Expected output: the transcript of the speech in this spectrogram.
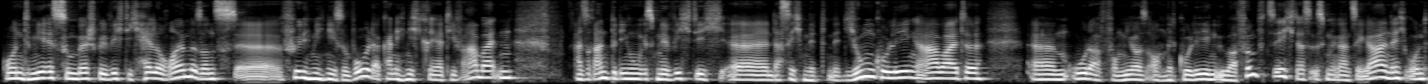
Und mir ist zum Beispiel wichtig helle Räume, sonst äh, fühle ich mich nicht so wohl, da kann ich nicht kreativ arbeiten. Als Randbedingung ist mir wichtig, äh, dass ich mit, mit jungen Kollegen arbeite ähm, oder von mir aus auch mit Kollegen über 50. Das ist mir ganz egal, nicht? Und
